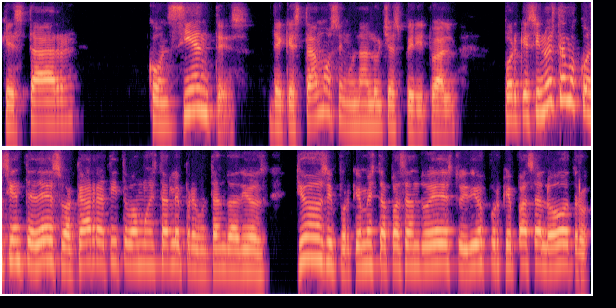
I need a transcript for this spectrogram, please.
que estar conscientes de que estamos en una lucha espiritual, porque si no estamos conscientes de eso, acá ratito vamos a estarle preguntando a Dios, Dios, ¿y por qué me está pasando esto? Y Dios, ¿por qué pasa lo otro?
